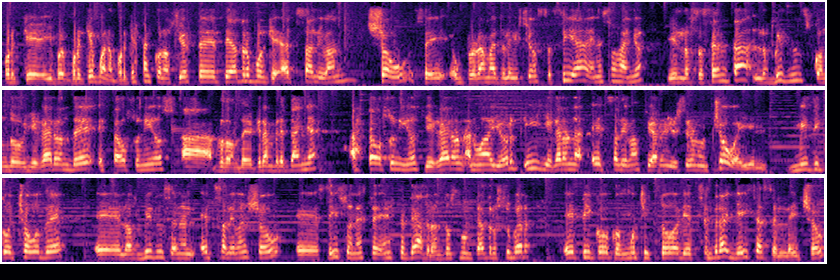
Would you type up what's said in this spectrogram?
Porque, ¿Y por, por qué? Bueno, ¿por qué es tan conocido este teatro? Porque Ed Sullivan Show, se- un programa de televisión, se hacía en esos años. Y en los 60, los Beatles, cuando llegaron de Estados Unidos, a, perdón, de Gran Bretaña a Estados Unidos, llegaron a Nueva York y llegaron a Ed Sullivan Theater y hicieron un show ahí. El mítico show de eh, los Beatles en el Ed Sullivan Show eh, se hizo en este, en este teatro. Entonces, un teatro súper épico, con mucha historia, etcétera. Y ahí se hace el Late Show.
